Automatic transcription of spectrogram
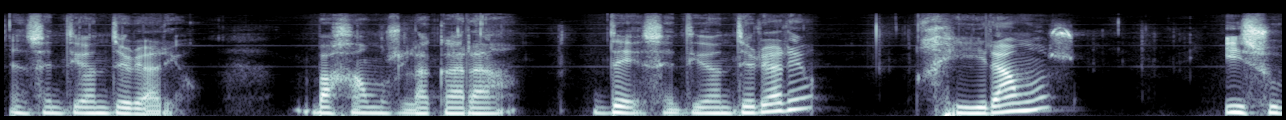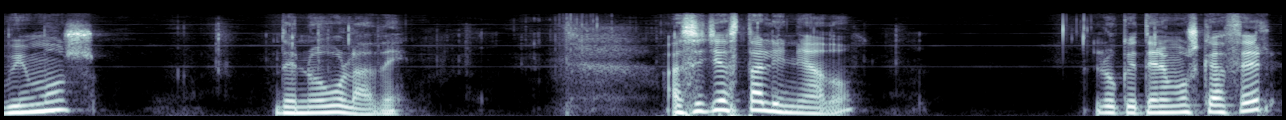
en sentido anteriorario. Bajamos la cara D sentido anteriorario giramos y subimos de nuevo la D. Así ya está alineado. Lo que tenemos que hacer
